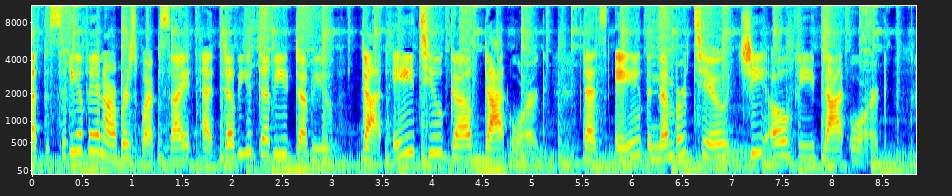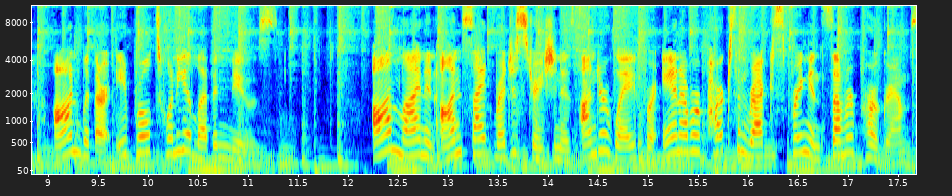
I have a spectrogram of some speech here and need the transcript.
at the City of Ann Arbor's website at www.a2gov.org. That's A, the number 2, G-O-V.org on with our April 2011 news. Online and on site registration is underway for Ann Arbor Parks and Rec spring and summer programs.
